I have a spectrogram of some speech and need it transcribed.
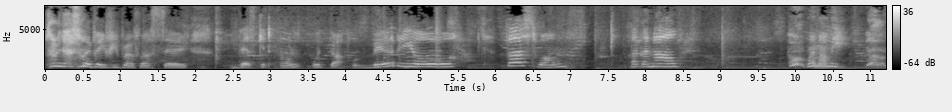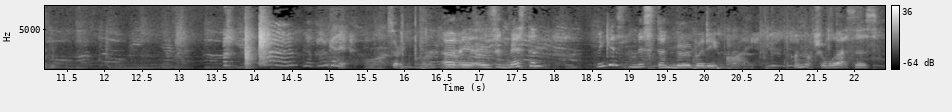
sorry, that's my baby brother. So let's get on with that video. First one, like I know. Oh, my mummy! Sorry. Um, it is Mr. I think it's Mr. Nobody Eye. I'm not sure what that says.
